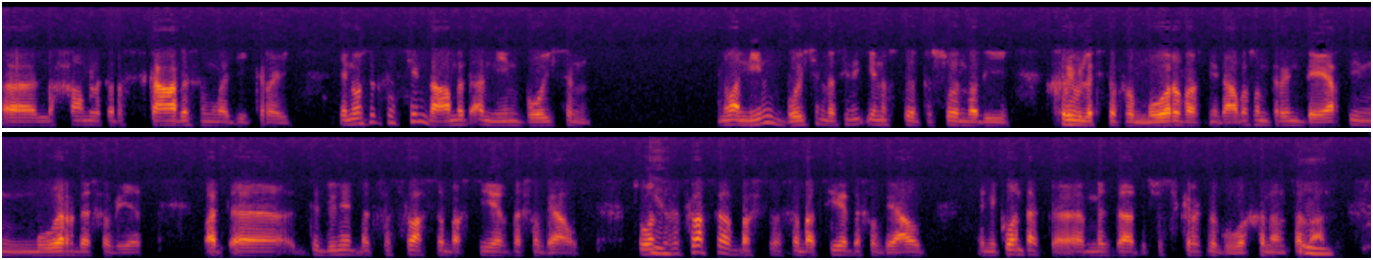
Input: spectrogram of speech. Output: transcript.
uh liggaamlike beskadiging wat jy kry. En ons het gesien daarmee Anine Boysen. Nou Anine Boysen was nie die enigste persoon wat die gruwelikste vermoor was nie. Daar was omtrent 13 moorde gewees wat uh te doen het met geslagsgebaseerde geweld. So ons ja. geslagsgebaseerde geweld en die kontak uh, misdaad is verskriklik hoog in ons land. Mm.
